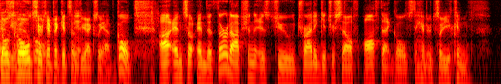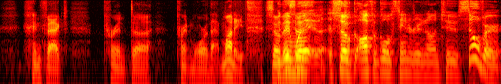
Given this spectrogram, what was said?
those gold gold. certificates as Yeah. you actually have gold. Uh, and so and the third option is to try to get yourself off that gold standard so you can, in fact, print uh, print more of that money. So But this then is. what, so off a gold standard and onto silver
